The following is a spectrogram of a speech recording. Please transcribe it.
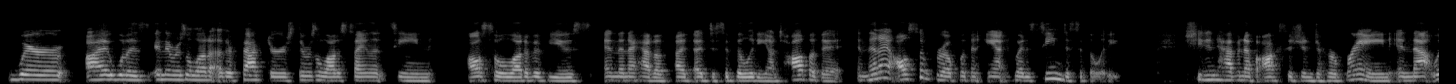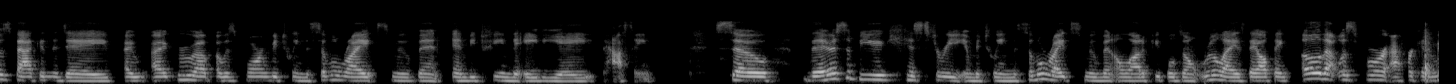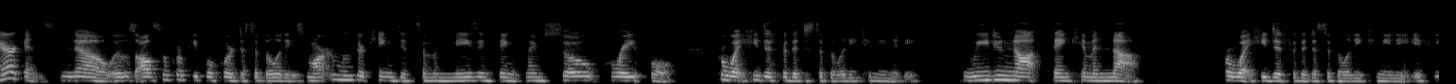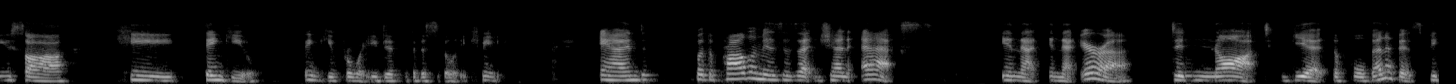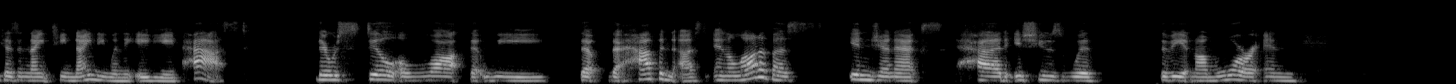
where I was, and there was a lot of other factors. There was a lot of silencing, also a lot of abuse, and then I had a, a, a disability on top of it. And then I also grew up with an aunt who had a seeing disability. She didn't have enough oxygen to her brain. And that was back in the day. I, I grew up, I was born between the civil rights movement and between the ADA passing. So there's a big history in between the civil rights movement. A lot of people don't realize they all think, oh, that was for African Americans. No, it was also for people for disabilities. Martin Luther King did some amazing things, and I'm so grateful for what he did for the disability community. We do not thank him enough for what he did for the disability community. If you saw, he, thank you. Thank you for what you did for the disability community. And but the problem is, is that Gen X in that in that era did not get the full benefits because in 1990, when the ADA passed, there was still a lot that we that that happened to us, and a lot of us in Gen X had issues with the Vietnam War, and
